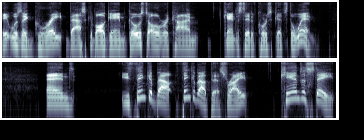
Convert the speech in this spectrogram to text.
It was a great basketball game. Goes to overtime. Kansas State, of course, gets the win. And you think about think about this, right? Kansas State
